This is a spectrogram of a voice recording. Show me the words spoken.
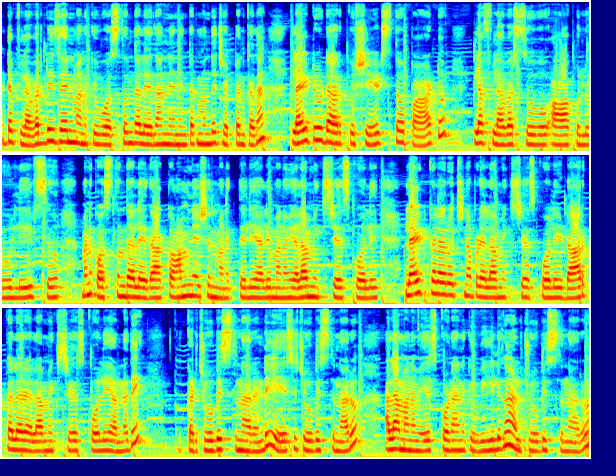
అంటే ఫ్లవర్ డిజైన్ మనకి వస్తుందా లేదా అని నేను ఇంతకుముందే చెప్పాను కదా. లైట్ డార్క్ షేడ్స్తో పాటు ఇట్లా ఫ్లవర్స్ ఆకులు లీవ్స్ మనకు వస్తుందా లేదా? ఆ కాంబినేషన్ మనకు తెలియాలి. మనం ఎలా మిక్స్ చేసుకోవాలి? లైట్ కలర్ వచ్చినప్పుడు ఎలా మిక్స్ చేసుకోవాలి? డార్క్ కలర్ ఎలా మిక్స్ చేసుకోవాలి అన్నది ఇక్కడ చూపిస్తున్నారండి. వేసి చూపిస్తున్నారు. అలా మనం వేసుకోవడానికి వీలుగా వాళ్ళు చూపిస్తున్నారు.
